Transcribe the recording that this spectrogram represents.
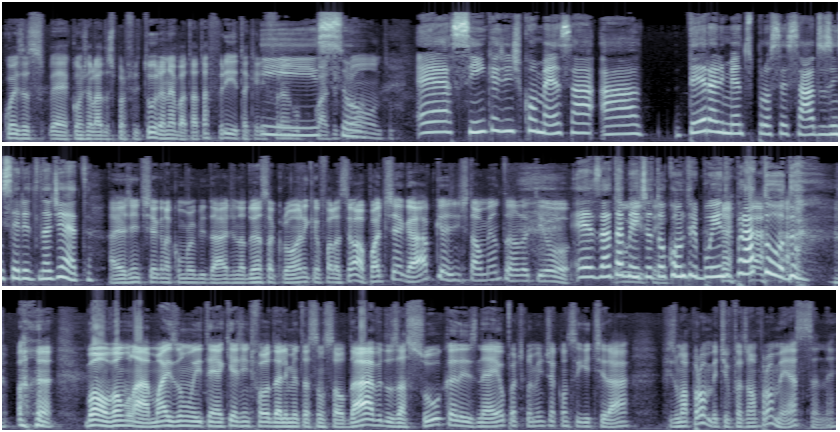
Coisas é, congeladas para fritura, né? Batata frita, aquele frango quase Isso. pronto. É assim que a gente começa a ter alimentos processados inseridos na dieta. Aí a gente chega na comorbidade, na doença crônica e fala assim, ó, pode chegar porque a gente tá aumentando aqui o... Exatamente, eu item. estou contribuindo para tudo. Bom, vamos lá, mais um item aqui, a gente falou da alimentação saudável, dos açúcares, né? Eu particularmente já consegui tirar, fiz uma promessa, tive que fazer uma promessa, né?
